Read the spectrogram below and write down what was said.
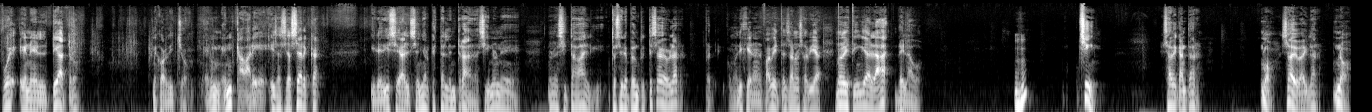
fue en el teatro, mejor dicho, en un, en un cabaret. Ella se acerca y le dice al señor que está en la entrada, si no, no necesitaba alguien. Entonces le pregunto, ¿usted sabe hablar? Como dije, era analfabeta, ella no sabía, no distinguía la A de la O. Sí. ¿Sabe cantar? No. ¿Sabe bailar? No.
